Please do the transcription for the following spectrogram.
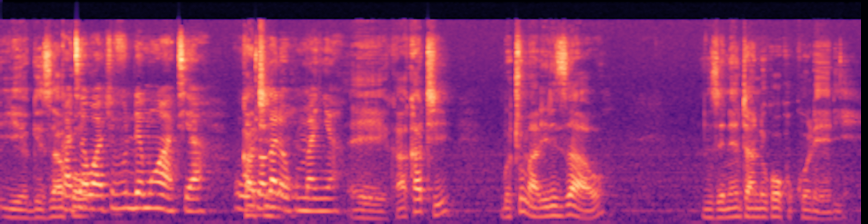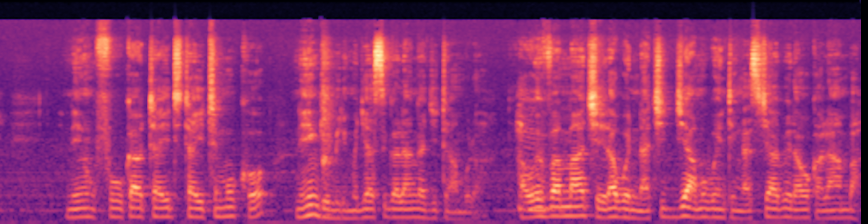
yegezaako kati awakivuddemu atya? Kati- twagala okumanya. Eh, kakati bwe tumalirizaawo nze nentandika okukola eri. Nenfuuka tait tait muko naye ngaemirimu gyasigalanga gitambula. However much era bwe nakijjaamu bwe nti nga sikyabeerawo kalamba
